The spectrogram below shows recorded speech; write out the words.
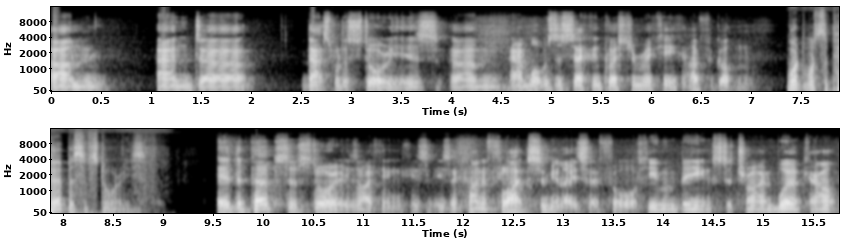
Um, and uh, that's what a story is. Um, and what was the second question, Ricky? I've forgotten. What What's the purpose of stories? Uh, the purpose of stories, I think, is, is a kind of flight simulator for human beings to try and work out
